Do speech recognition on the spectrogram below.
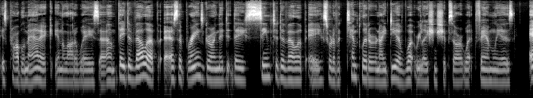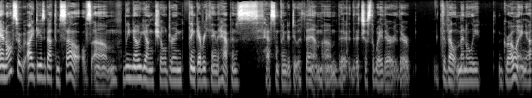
is problematic in a lot of ways, um, they develop as their brains growing. They they seem to develop a sort of a template or an idea of what relationships are, what family is, and also ideas about themselves. Um, we know young children think everything that happens has something to do with them. Um, it's just the way they're they're developmentally growing.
